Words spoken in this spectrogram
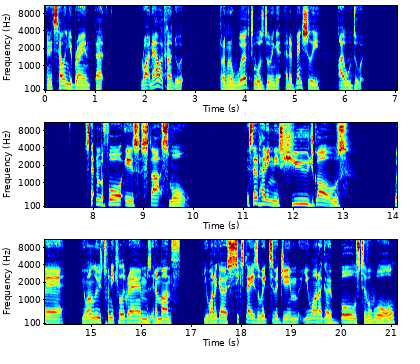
and it's telling your brain that right now I can't do it, but I'm going to work towards doing it and eventually I will do it. Step number four is start small instead of having these huge goals where you want to lose 20 kilograms in a month, you want to go six days a week to the gym, you want to go balls to the wall,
